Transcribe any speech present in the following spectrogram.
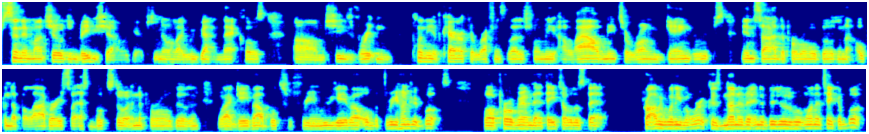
sending my children baby shower gifts. You know, like we've gotten that close. Um, she's written plenty of character reference letters for me, allowed me to run gang groups inside the parole building. I opened up a library slash bookstore in the parole building where I gave out books for free, and we gave out over 300 books for a program that they told us that probably wouldn't even work because none of the individuals would want to take a book.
